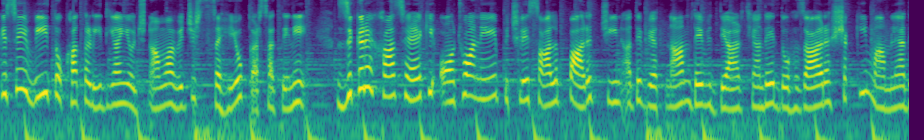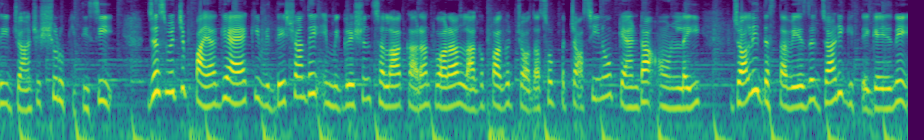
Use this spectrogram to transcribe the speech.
ਕਿਸੇ ਵੀ ਧੋਖਾਧੜੀ ਦੀਆਂ ਯੋਜਨਾਵਾਂ ਵਿੱਚ ਸਹਿਯੋਗ ਕਰ ਸਕਦੇ ਨੇ। ਜ਼ਿਕਰ ਖਾਸ ਹੈ ਕਿ ਆਟਵਾ ਨੇ ਪਿਛਲੇ ਸਾਲ ਭਾਰਤ, ਚੀਨ ਅਤੇ ਵੀਅਤਨਾਮ ਦੇ ਵਿਦਿਆਰਥੀਆਂ ਦੇ 2000 ਸ਼ੱਕੀ ਮਾਮਲਿਆਂ ਦੀ ਜਾਂਚ ਸ਼ੁਰੂ ਕੀਤੀ ਸੀ, ਜਿਸ ਵਿੱਚ ਪਾਇਆ ਗਿਆ ਹੈ ਕਿ ਵਿਦੇਸ਼ਾਂ ਦੇ ਇਮੀਗ੍ਰੇਸ਼ਨ ਸਲਾਹਕਾਰਾਂ ਦੁਆਰਾ ਲਗਭਗ 1485 ਨੂੰ ਕੈਨੇਡਾ ਆਉਣ ਲਈ ਜਾਲੀ ਦਸਤਾਵੇਜ਼ ਜਾਰੀ ਕੀਤੇ ਗਏ ਨੇ।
